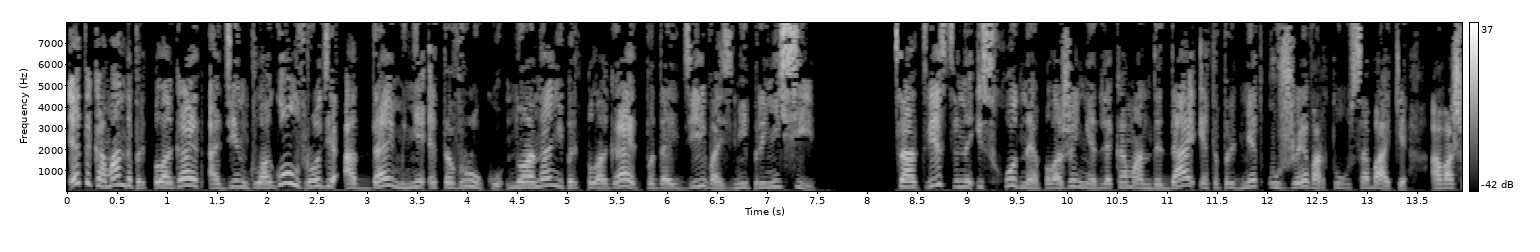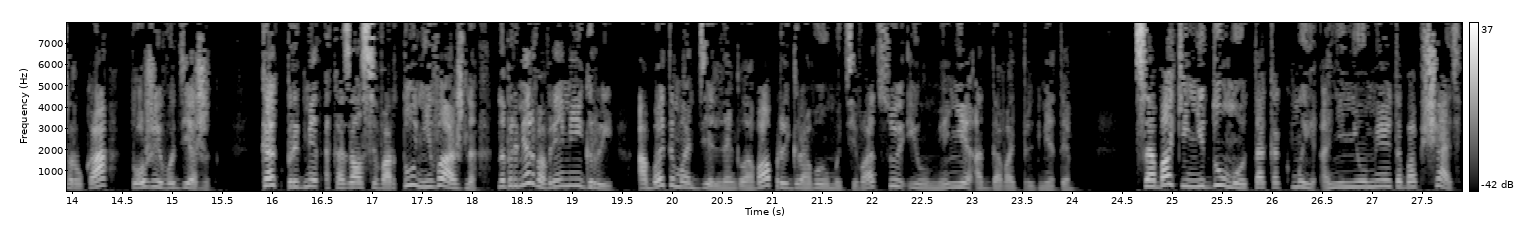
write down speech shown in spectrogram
Эта команда предполагает один глагол вроде «отдай мне это в руку», но она не предполагает «подойди, возьми, принеси». Соответственно, исходное положение для команды «дай» — это предмет уже во рту у собаки, а ваша рука тоже его держит. Как предмет оказался во рту, неважно, например, во время игры. Об этом отдельная глава про игровую мотивацию и умение отдавать предметы. Собаки не думают так, как мы, они не умеют обобщать.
